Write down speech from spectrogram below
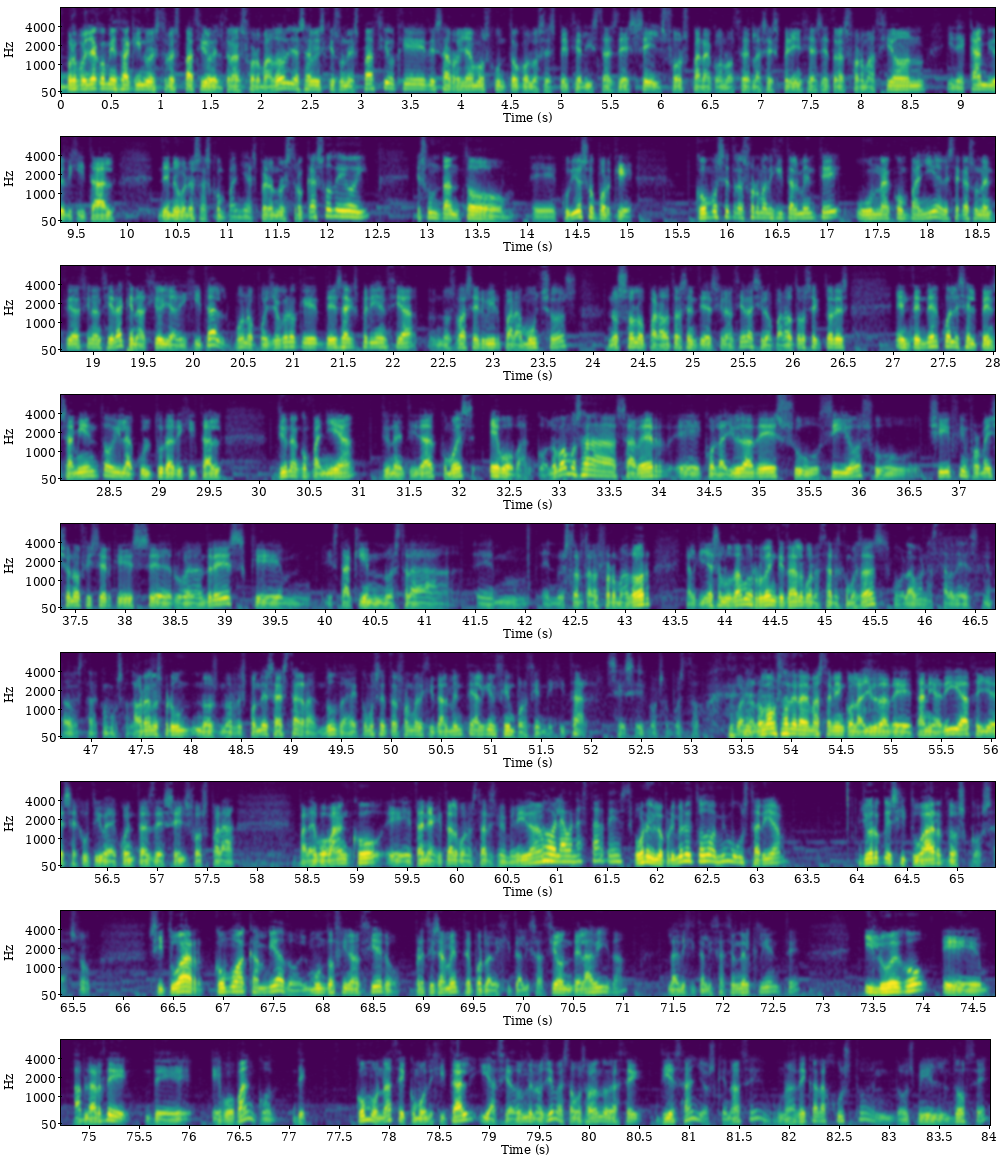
Bueno, pues ya comienza aquí nuestro espacio El Transformador. Ya sabéis que es un espacio que desarrollamos junto con los especialistas de Salesforce para conocer las experiencias de transformación y de cambio digital de numerosas compañías. Pero nuestro caso de hoy es un tanto eh, curioso porque ¿Cómo se transforma digitalmente una compañía, en este caso una entidad financiera que nació ya digital? Bueno, pues yo creo que de esa experiencia nos va a servir para muchos, no solo para otras entidades financieras, sino para otros sectores, entender cuál es el pensamiento y la cultura digital de una compañía, de una entidad como es Evo Banco. Lo vamos a saber eh, con la ayuda de su CEO, su Chief Information Officer, que es eh, Rubén Andrés, que mm, está aquí en nuestra em, en nuestro transformador, al que ya saludamos. Rubén, ¿qué tal? Buenas tardes, ¿cómo estás? Hola, buenas tardes, encantado de estar con vosotros. Ahora nos, nos, nos respondes a esta gran duda, ¿eh? ¿Cómo se transforma digitalmente alguien 100% digital? Sí, sí, por supuesto. Bueno, lo vamos a hacer además también con la ayuda de Tania Díaz, ella es ejecutiva de cuentas de Salesforce para para Evo Banco. Eh, Tania, ¿qué tal? Buenas tardes, bienvenida. Hola, buenas tardes. Bueno, y lo primero de todo, a mí me gustaría, yo creo que situar dos cosas, ¿no? Situar cómo ha cambiado el mundo financiero precisamente por la digitalización de la vida, la digitalización del cliente, y luego eh, hablar de, de Evo Banco, de cómo nace como digital y hacia dónde nos lleva. Estamos hablando de hace 10 años que nace, una década justo, en 2012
